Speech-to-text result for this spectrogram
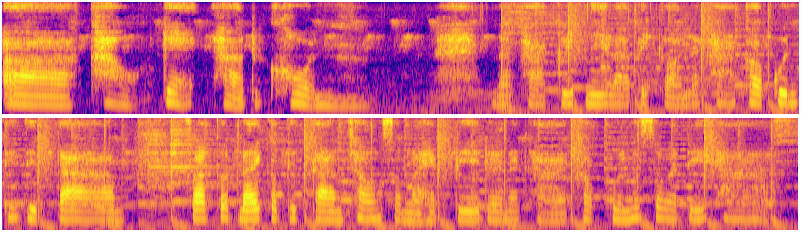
เข่าวแกะค่ะทุกคนนะคะ คลิปนี้ลาไปก่อนนะคะ ขอบคุณที่ติดตาม ฝากกดไลค์กดติดตามช่องสมัยแฮปปี้ด้วยนะคะ ขอบคุณและสวัสดีค่ะ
